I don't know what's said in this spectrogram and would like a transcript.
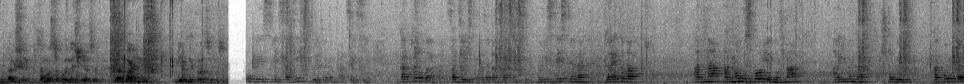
ну, дальше, само собой, начнется нормальный мирный процесс. ОБСЕ содействует в этом процессе, готова содействовать в этом процессе. Но, естественно, для этого одна, одно условие нужно, а именно, чтобы в каком-то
